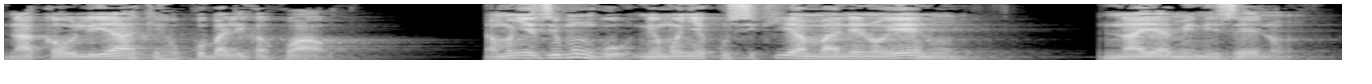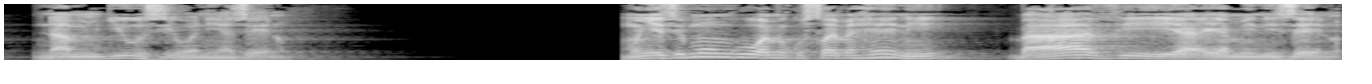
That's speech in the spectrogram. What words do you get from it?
na kauli yake hukubalika kwao. Na Mwenyezi Mungu ni mwenye kusikia maneno yenu na yamini zenu na mjuzi wa nia zenu. Mwenyezi Mungu amekusameheni baadhi ya yamini zenu.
